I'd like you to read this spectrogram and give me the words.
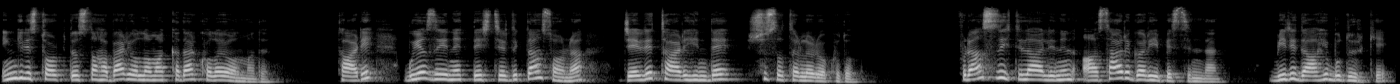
İngiliz torpidosuna haber yollamak kadar kolay olmadı. Tarih bu yazıyı netleştirdikten sonra Cevdet tarihinde şu satırları okudum. Fransız ihtilalinin asar garibesinden biri dahi budur ki,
